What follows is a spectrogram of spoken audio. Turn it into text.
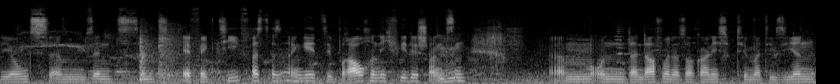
die Jungs ähm, sind, sind effektiv, was das angeht. Sie brauchen nicht viele Chancen. Mhm. und dann darf man das auch gar nicht so thematisieren.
